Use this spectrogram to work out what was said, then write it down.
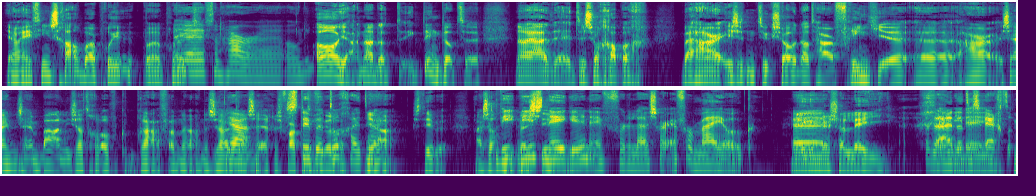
Ja, heeft hij een schaalbaar product? Hij heeft een haarolie. Oh ja, nou dat, ik denk dat. eh, nou ja, het is zo grappig. Bij haar is het natuurlijk zo dat haar vriendje, eh, haar, zijn, zijn baan, die zat geloof ik braaf aan de, aan de Zuidas Ja, ergens vakken Stibbe, te vullen. toch hij? Ja, Stibbe. Hij zat Wie, niet bij wie is Stibbe. Negin? Even voor de luisteraar en voor mij ook. Negan Eh, Mersalei. Geen ja, dat is idee. echt Nou,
